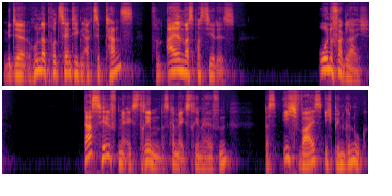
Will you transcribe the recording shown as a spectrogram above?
mit der hundertprozentigen Akzeptanz von allem, was passiert ist. Ohne Vergleich. Das hilft mir extrem das kann mir extrem helfen, dass ich weiß, ich bin genug.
